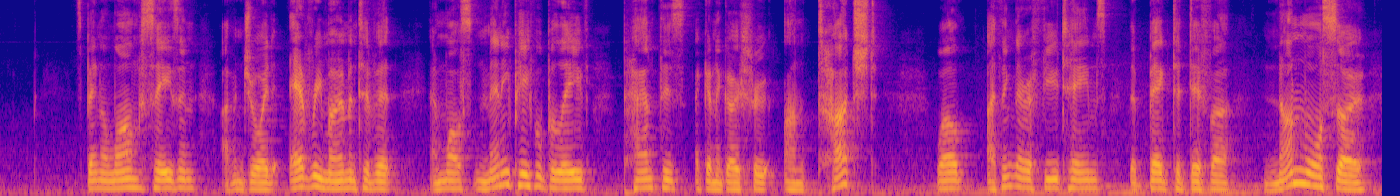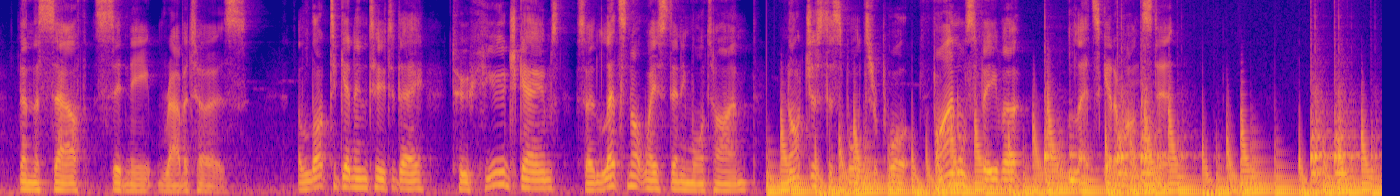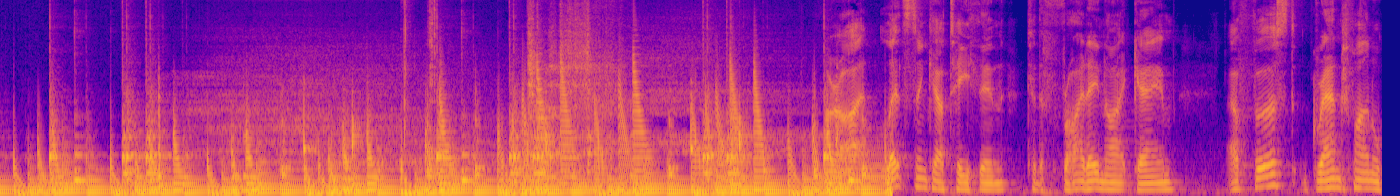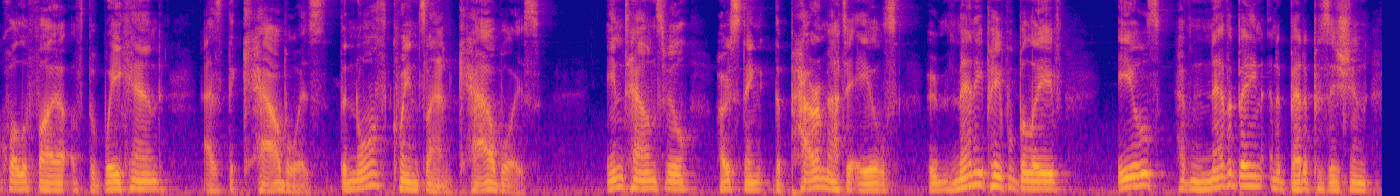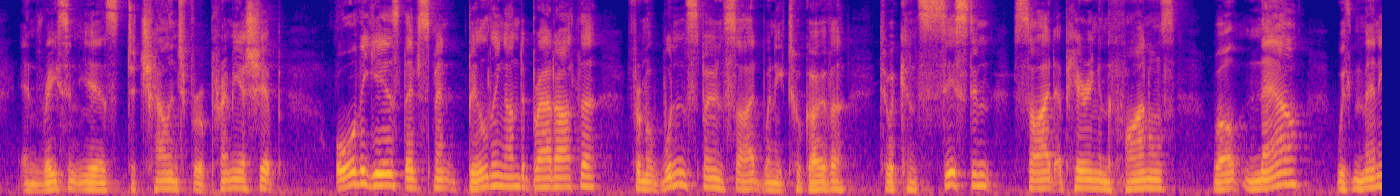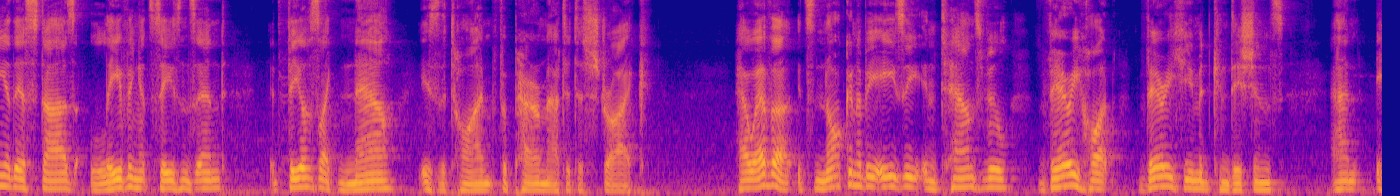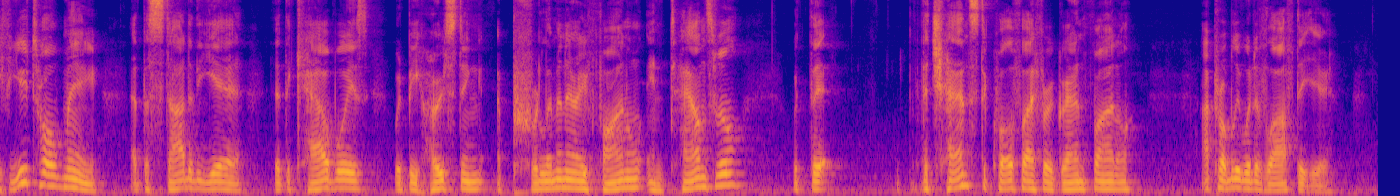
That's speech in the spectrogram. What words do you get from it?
It's been a long season. I've enjoyed every moment of it, and whilst many people believe Panthers are going to go through untouched, well, I think there are a few teams that beg to differ, none more so than the South Sydney Rabbitohs. A lot to get into today, two huge games, so let's not waste any more time. Not just a sports report, finals fever, let's get amongst it. Let's sink our teeth in to the Friday night game. Our first grand final qualifier of the weekend as the Cowboys, the North Queensland Cowboys, in Townsville hosting the Parramatta Eels, who many people believe Eels have never been in a better position in recent years to challenge for a premiership. All the years they've spent building under Brad Arthur, from a wooden spoon side when he took over to a consistent side appearing in the finals, well, now, with many of their stars leaving at season's end, it feels like now is the time for Parramatta to strike. However, it's not going to be easy in Townsville, very hot, very humid conditions. And if you told me at the start of the year that the Cowboys would be hosting a preliminary final in Townsville with the the chance to qualify for a grand final, I probably would have laughed at you.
